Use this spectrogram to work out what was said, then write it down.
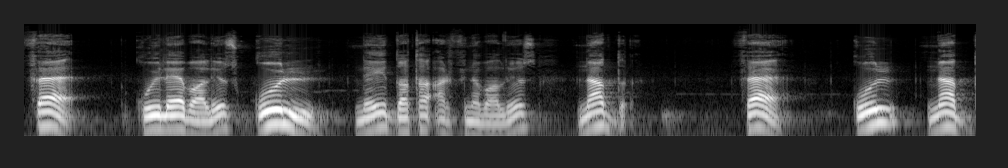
Fe kuyleye bağlıyoruz. Kul neyi data harfine bağlıyoruz. Nad fe kul nad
